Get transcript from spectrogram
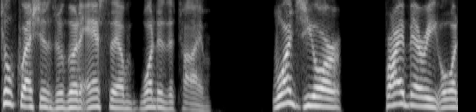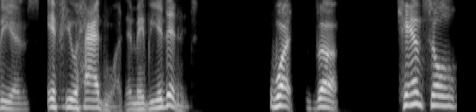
two questions. We're going to ask them one at a time. What's your primary audience, if you had one, and maybe you didn't? What the cancel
